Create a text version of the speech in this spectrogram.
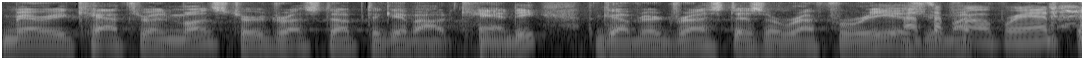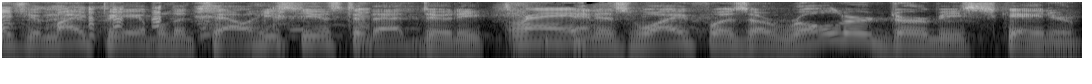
Mary Kathryn Muenster dressed up to give out candy. The governor dressed as a referee. As That's you appropriate. Might, as you might be able to tell, he's used to that duty. Right. And his wife was a roller derby skater.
